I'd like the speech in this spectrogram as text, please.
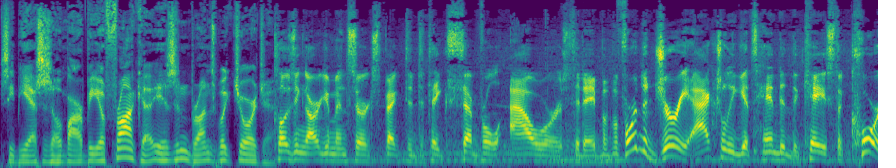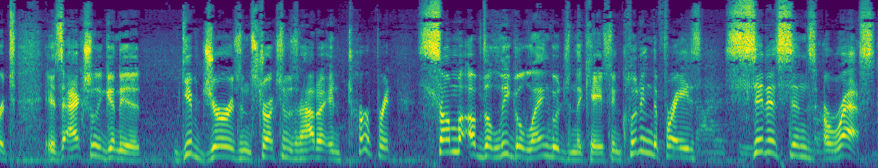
CBS's Omar Villafranca is in Brunswick, Georgia. Closing arguments are expected to take several hours today, but before the jury actually gets handed the case, the court is actually going to give jurors instructions on how to interpret some of the legal language in the case, including the phrase citizen's arrest.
